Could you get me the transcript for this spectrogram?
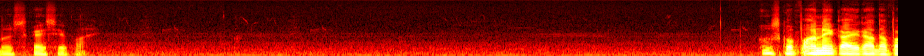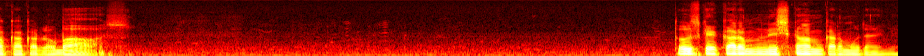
बस कैसे पाए? उसको पाने का इरादा पक्का कर लो, बस। तो उसके कर्म, निष्काम कर्म हो जाएँगे।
